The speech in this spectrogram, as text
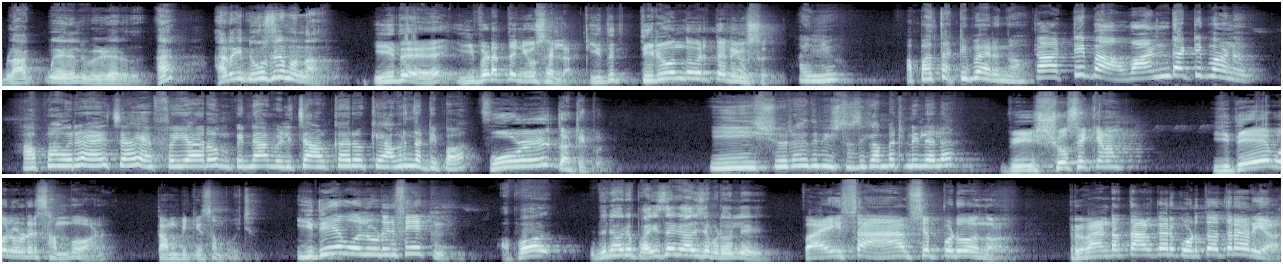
ബ്ലാക്ക് മെയിലിൽ വീഴരുത്. ഏഹ് ആണെങ്കിൽ ന്യൂസിലും വന്നാ? ഇത് ഇവിടത്തെ ന്യൂസ് അല്ല ഇത് തിരുവനന്തപുരത്തെ ന്യൂസ്. അയ്യോ അപ്പൊ അത് തട്ടിപ്പായിരുന്നോ? തട്ടിപ്പാ വൺ തട്ടിപ്പാണ്. അപ്പൊ ഒരാഴ്ച എഫ് ഐ ആറും പിന്നെ ആ വിളിച്ച ആൾക്കാരും ഒക്കെ അവരും തട്ടിപ്പാ? ഫുൾ തട്ടിപ്പ്. ഈശ്വര ഇത് വിശ്വസിക്കാൻ പറ്റണില്ലല്ലോ. വിശ്വസിക്കണം. ഇതേപോലുള്ളൊരു സംഭവമാണ് തമ്പിക്ക് സംഭവിച്ചത്. ഇതേപോലുള്ളൊരു ഫേക്ക് അപ്പോ ഇതിനൊരു പൈസ ആവശ്യപ്പെടുമല്ലേ ആവശ്യപ്പെടും അല്ലേ പൈസ ആവശ്യപ്പെടുമെന്നോ ട്രിവാൻഡ്രത്തെ ആൾക്കാർ കൊടുത്ത എത്ര അറിയാ?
